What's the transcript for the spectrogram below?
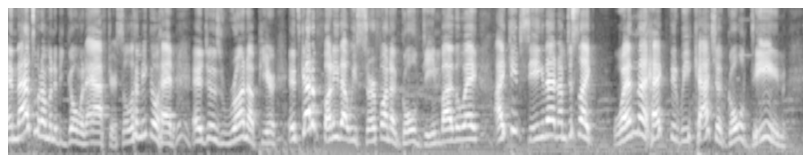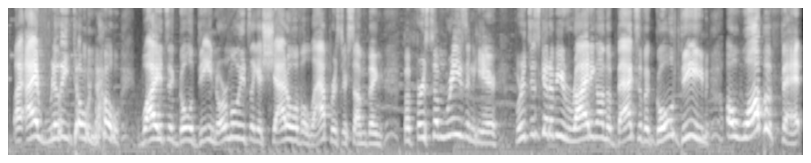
And that's what I'm to be going after. So let me go ahead and just run up here. It's kind of funny that we surf on a Goldeen, by the way. I keep seeing that, and I'm just like, when the heck did we catch a Goldeen? I really don't know why it's a Goldeen. Normally, it's like a shadow of a Lapras or something. But for some reason here, we're just going to be riding on the backs of a Goldeen, a Wobbuffet.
